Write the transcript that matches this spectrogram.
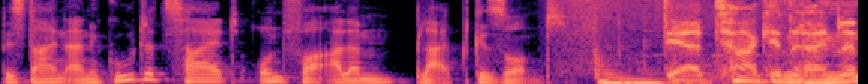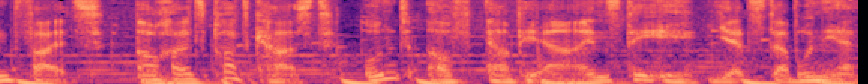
Bis dahin eine gute Zeit und vor allem bleibt gesund. Der Tag in Rheinland-Pfalz, auch als Podcast und auf rpr1.de. Jetzt abonnieren.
